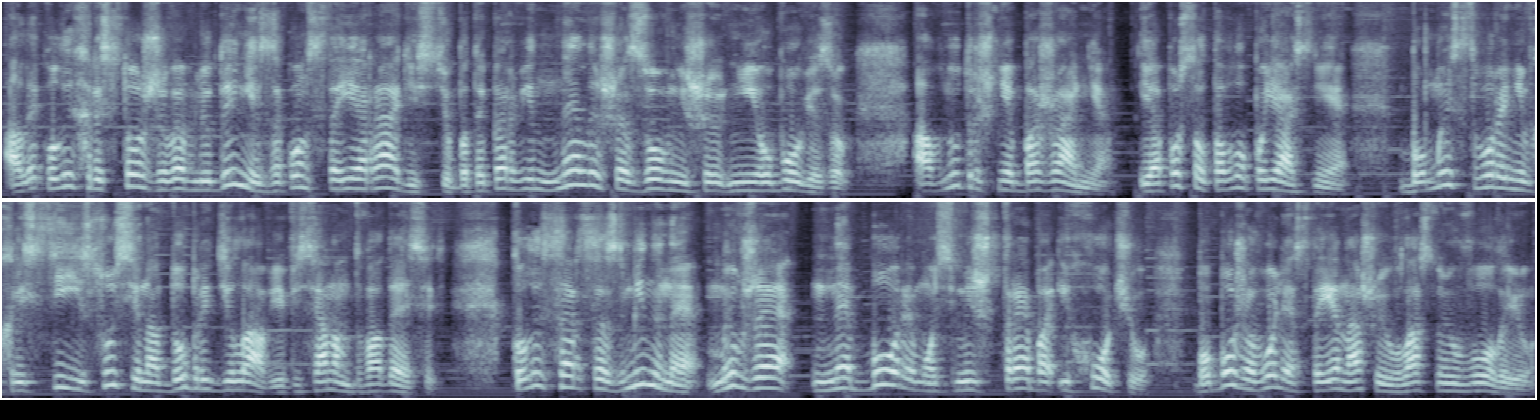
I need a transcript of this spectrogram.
Але коли Христос живе в людині, закон стає радістю, бо тепер він не лише зовнішній обов'язок, а внутрішнє бажання. І апостол Павло пояснює, бо ми створені в Христі Ісусі на добрі діла в Єфесянам 2.10. Коли серце змінене, ми вже не боремось між треба і хочу, бо Божа воля стає нашою власною волею.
